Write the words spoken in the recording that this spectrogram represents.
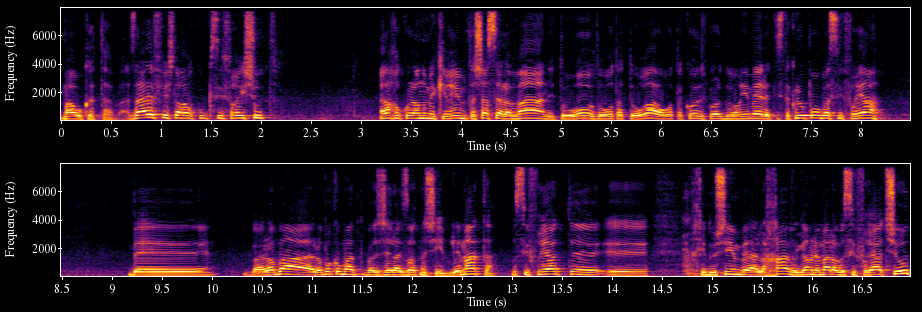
מה הוא כתב. אז א', יש לרב קוק ספרי שו"ת. אנחנו כולנו מכירים את הש"ס הלבן, את אורות, אורות התורה, אורות הקודש, כל הדברים האלה. תסתכלו פה בספרייה, ב, לא, ב, לא בקומה של העזרת נשים, למטה, בספריית אה, אה, חידושים בהלכה וגם למעלה בספריית שו"ת,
